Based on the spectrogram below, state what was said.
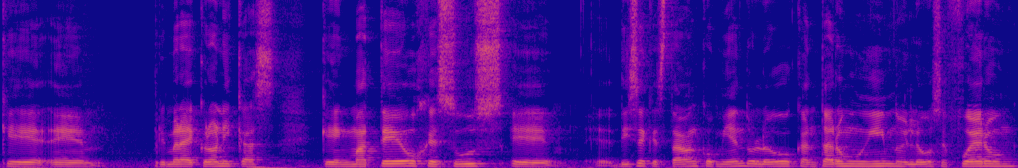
que eh, Primera de Crónicas, que en Mateo Jesús eh, eh, dice que estaban comiendo, luego cantaron un himno y luego se fueron.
